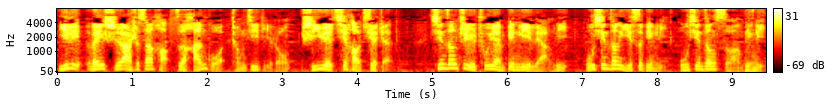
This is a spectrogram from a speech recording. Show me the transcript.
一例为十月二十三号自韩国乘机抵蓉，十一月七号确诊。新增治愈出院病例两例，无新增疑似病例，无新增死亡病例。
